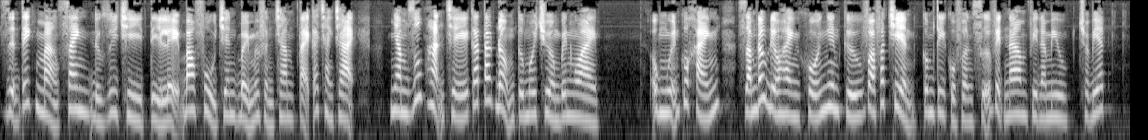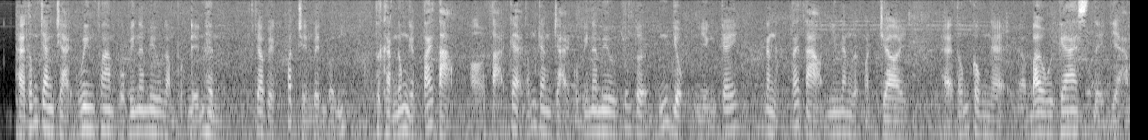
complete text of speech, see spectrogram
Diện tích mảng xanh được duy trì tỷ lệ bao phủ trên 70% tại các trang trại, nhằm giúp hạn chế các tác động từ môi trường bên ngoài – Ông Nguyễn Quốc Khánh, Giám đốc điều hành khối nghiên cứu và phát triển Công ty Cổ phần Sữa Việt Nam Vinamilk cho biết. Hệ thống trang trại Green Farm của Vinamilk là một điển hình cho việc phát triển bền vững, thực hành nông nghiệp tái tạo. Ở tại cái hệ thống trang trại của Vinamilk, chúng tôi ứng dụng những cái năng lực tái tạo như năng lượng mặt trời, hệ thống công nghệ biogas để giảm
